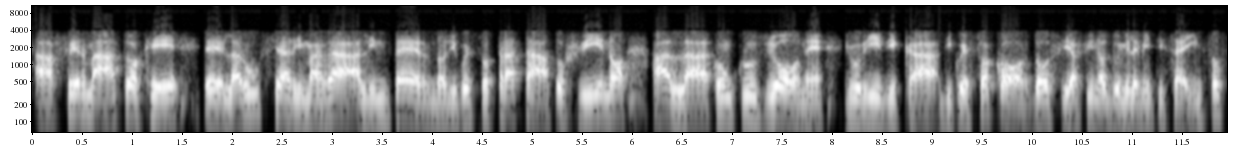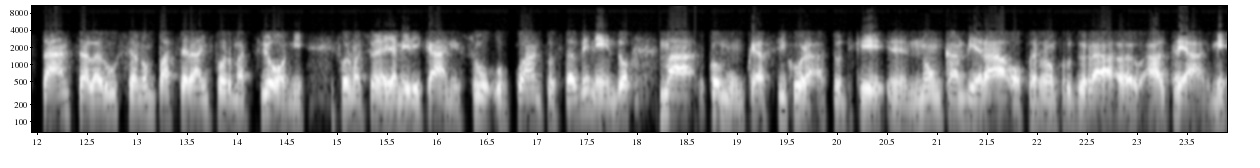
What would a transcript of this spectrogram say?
ha affermato che eh, la Russia rimarrà all'interno di questo trattato fino alla conclusione giuridica di questo accordo, ossia fino al 2026 in sostanza la Russia non passerà informazioni, informazioni agli americani su quanto sta avvenendo, ma comunque ha assicurato che eh, non cambierà o non produrrà eh, altre armi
